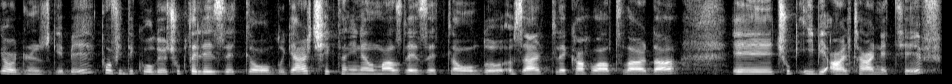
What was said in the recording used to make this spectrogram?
Gördüğünüz gibi pofidik oluyor. Çok da lezzetli oldu. Gerçekten inanılmaz lezzetli oldu. Özellikle kahvaltılarda eee, çok iyi bir alternatif.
